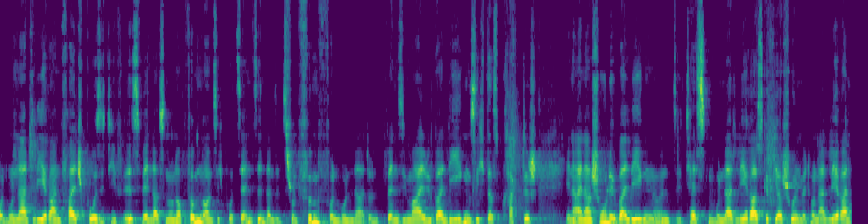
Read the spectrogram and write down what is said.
von 100 Lehrern falsch positiv ist. Wenn das nur noch 95 Prozent sind, dann sind es schon fünf von 100. Und wenn Sie mal überlegen, sich das praktisch in einer Schule überlegen und Sie testen 100 Lehrer, es gibt ja Schulen mit 100 Lehrern,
